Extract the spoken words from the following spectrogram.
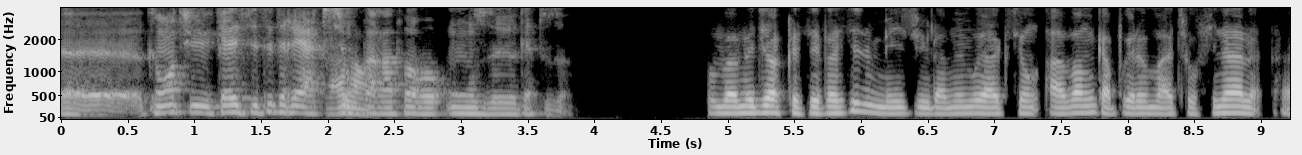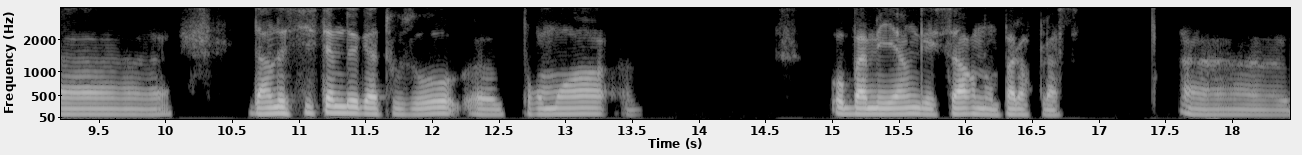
euh, comment tu, quelles étaient tes réactions Alors. par rapport au 11 de Gattuso? On va me dire que c'est facile, mais j'ai eu la même réaction avant qu'après le match. Au final, euh, dans le système de Gattuso, euh, pour moi, Aubameyang et Sarr n'ont pas leur place. Euh,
